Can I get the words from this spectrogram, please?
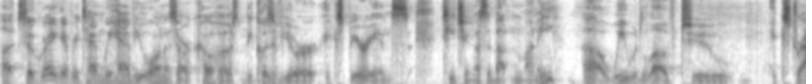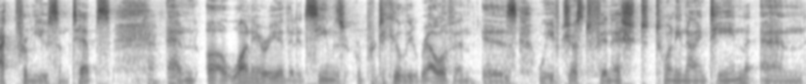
Uh, so, Greg, every time we have you on as our co host, because of your experience teaching us about money, uh, we would love to extract from you some tips. And uh, one area that it seems particularly relevant is we've just finished 2019 and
